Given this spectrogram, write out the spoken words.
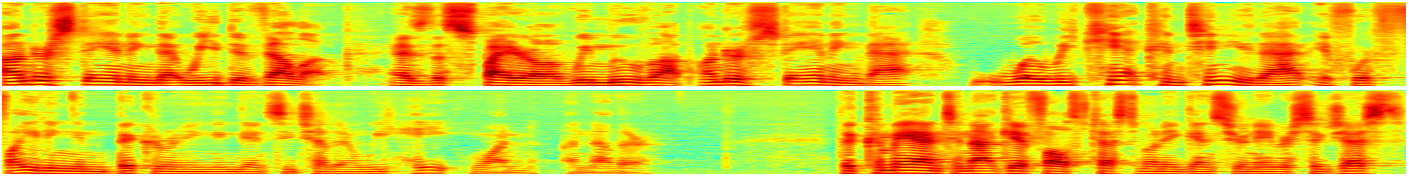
understanding that we develop as the spiral, we move up, understanding that, well, we can't continue that if we're fighting and bickering against each other and we hate one another. The command to not give false testimony against your neighbor suggests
